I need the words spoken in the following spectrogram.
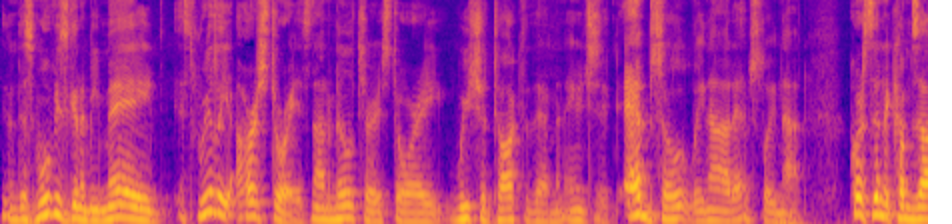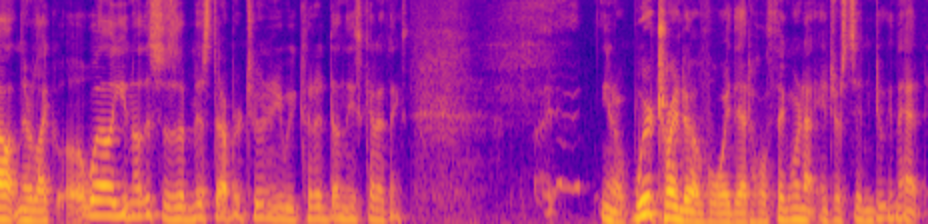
you know, this movie's going to be made. It's really our story. It's not a military story. We should talk to them. And Amy said, absolutely not, absolutely not. Of course, then it comes out and they're like, oh, well, you know, this was a missed opportunity. We could have done these kind of things. You know, we're trying to avoid that whole thing. We're not interested in doing that.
